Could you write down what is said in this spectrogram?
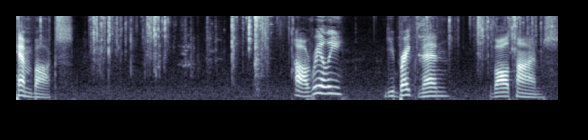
Chem box. Oh, really? You break then? Of all times.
